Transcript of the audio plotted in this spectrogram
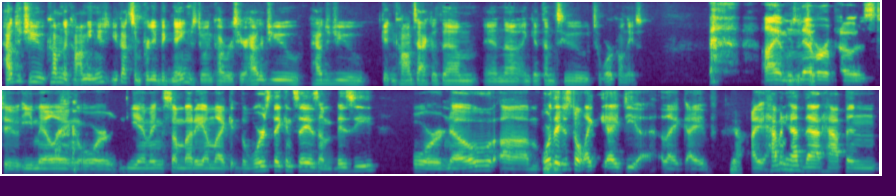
How did you come to? I mean, you, you, got some pretty big names doing covers here. How did you? How did you get in contact with them and uh, and get them to to work on these? I am never opposed to emailing or DMing somebody. I'm like, the worst they can say is I'm busy, or no, um, or they just don't like the idea. Like I've, Yeah. I haven't had that happen.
